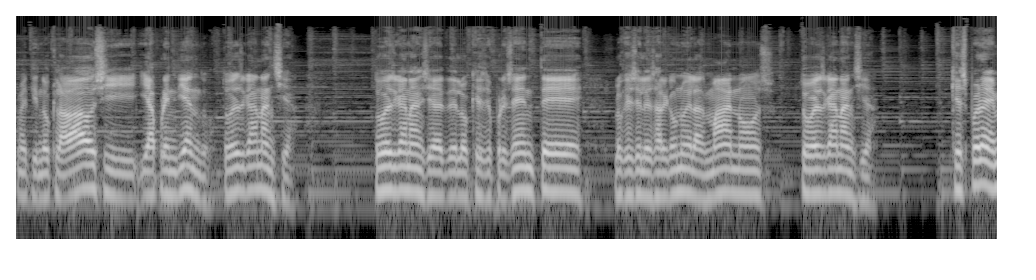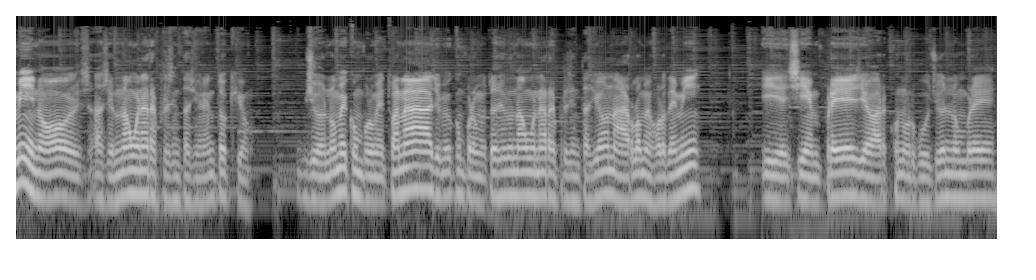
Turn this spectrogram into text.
metiendo clavados y, aprendiendo. Todo es ganancia. Todo es ganancia, desde lo que se presente, lo que se le salga a uno de las manos, todo es ganancia. ¿Qué espero de mí? No, es hacer una buena representación en Tokio yo no me comprometo a nada, yo me comprometo a hacer una buena representación, a dar lo mejor de mí y de siempre llevar con orgullo el nombre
